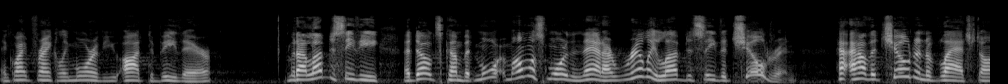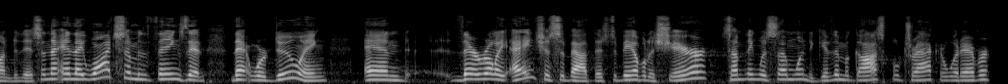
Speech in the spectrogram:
and quite frankly, more of you ought to be there. But I love to see the adults come, but more, almost more than that, I really love to see the children, how, how the children have latched onto this. And they, and they watch some of the things that, that we're doing, and they're really anxious about this to be able to share something with someone, to give them a gospel track or whatever.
